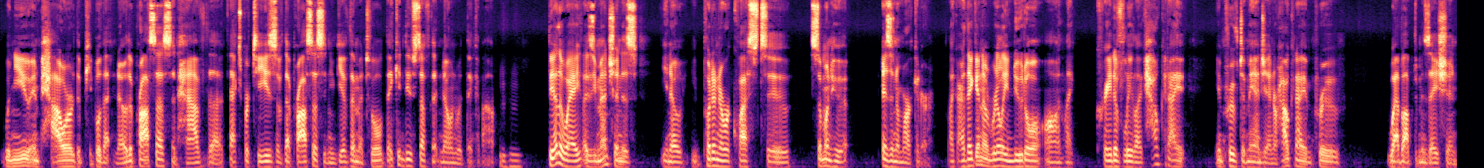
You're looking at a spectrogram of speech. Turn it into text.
when you empower the people that know the process and have the expertise of that process and you give them a tool, they can do stuff that no one would think about. Mm-hmm. The other way, as you mentioned, is, you know, you put in a request to someone who isn't a marketer. Like, are they going to really noodle on, like, creatively, like, how could I improve demand gen or how can I improve web optimization?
